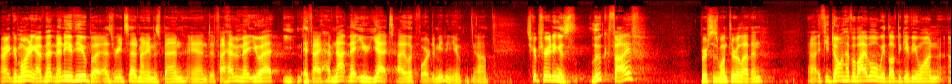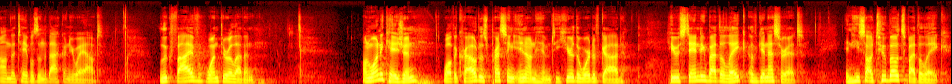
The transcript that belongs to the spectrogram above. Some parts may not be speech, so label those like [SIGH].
All right, good morning. I've met many of you, but as Reed said, my name is Ben, and if I haven't met you at, if I have not met you yet, I look forward to meeting you. Uh, scripture reading is Luke 5, verses 1 through 11. Uh, if you don't have a Bible, we'd love to give you one on the tables in the back on your way out. Luke 5, 1 through 11. On one occasion, while the crowd was pressing in on him to hear the word of God, he was standing by the lake of Gennesaret, and he saw two boats by the lake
